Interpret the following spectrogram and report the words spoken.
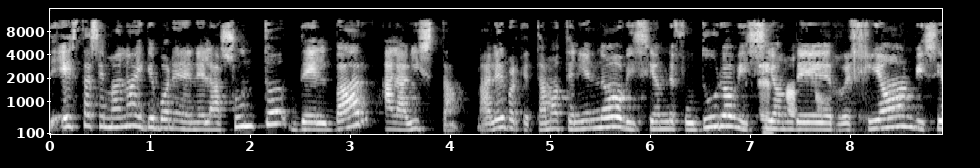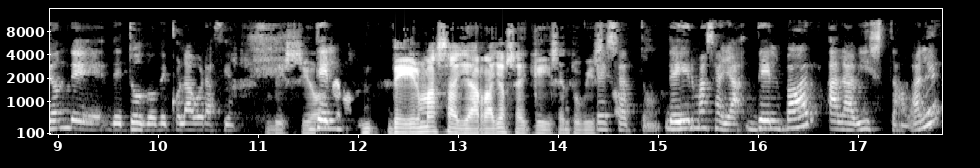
Esta semana hay que poner en el asunto del bar a la vista, ¿vale? Porque estamos teniendo visión de futuro, visión de región, visión de, de todo, de colaboración. Visión. Del- De ir más allá, rayos X en tu vista. Exacto, de ir más allá, del bar a la vista, ¿vale?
